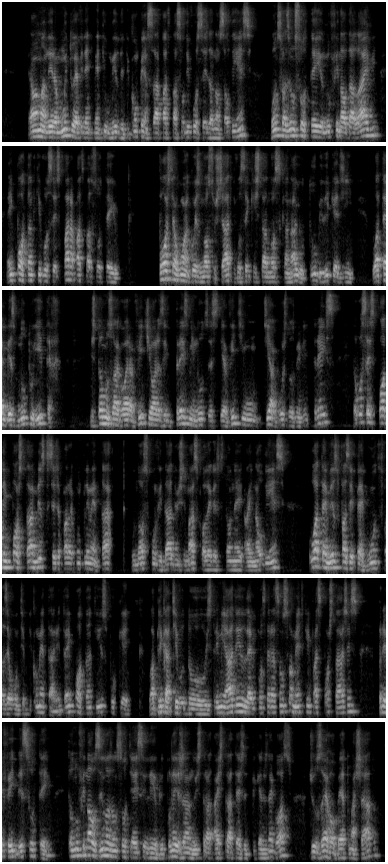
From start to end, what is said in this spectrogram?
é uma maneira muito evidentemente humilde de compensar a participação de vocês da nossa audiência. Vamos fazer um sorteio no final da live é importante que vocês, para participar do sorteio, postem alguma coisa no nosso chat, você que está no nosso canal YouTube, LinkedIn, ou até mesmo no Twitter. Estamos agora 20 horas e 3 minutos, esse dia 21 de agosto de 2023. Então, vocês podem postar, mesmo que seja para complementar o nosso convidado e os demais colegas que estão aí na audiência, ou até mesmo fazer perguntas, fazer algum tipo de comentário. Então, é importante isso, porque o aplicativo do StreamYard leva em consideração somente quem faz postagens prefeito desse sorteio. Então, no finalzinho, nós vamos sortear esse livro, Planejando a Estratégia de Pequenos Negócios, José Roberto Machado.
